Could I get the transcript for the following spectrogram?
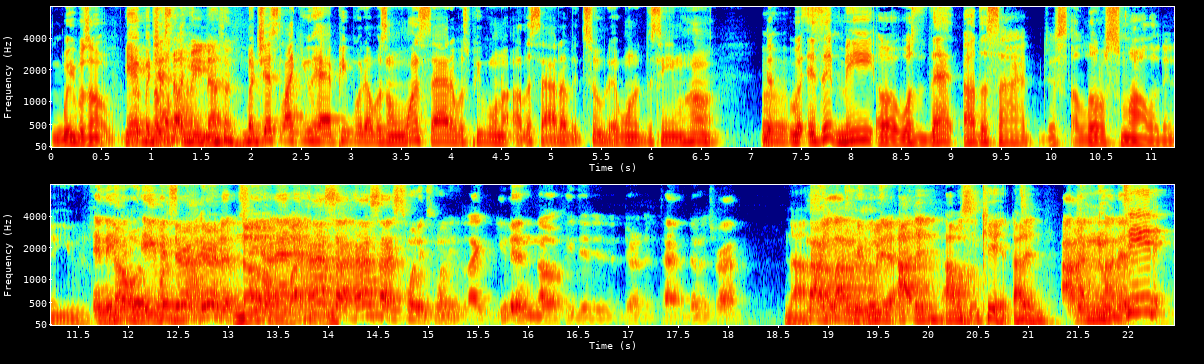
We was on. Yeah, the- but the- That just don't mean nothing. But just like you had people that was on one side, there was people on the other side of it too that wanted to see him hung. The- mm. is it me or was that other side just a little smaller than it usually? And even, No, it even during, during the No, see, and- and hindsight, hindsight's twenty twenty. Like you didn't know if he did it during the time during the trial. Nah, Nah, A lot of people did. did- I didn't. I was a kid. I didn't. I didn't. knew. I didn't.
